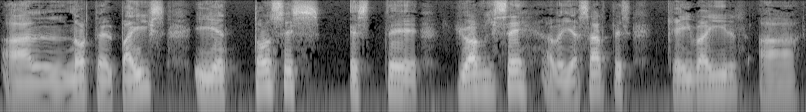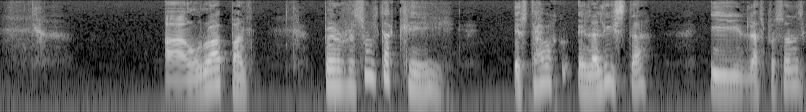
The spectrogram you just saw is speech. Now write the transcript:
al norte del país y entonces este yo avisé a Bellas Artes que iba a ir a, a Uruapan, pero resulta que estaba en la lista y las personas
